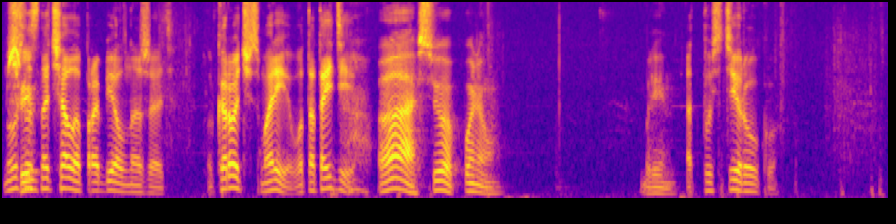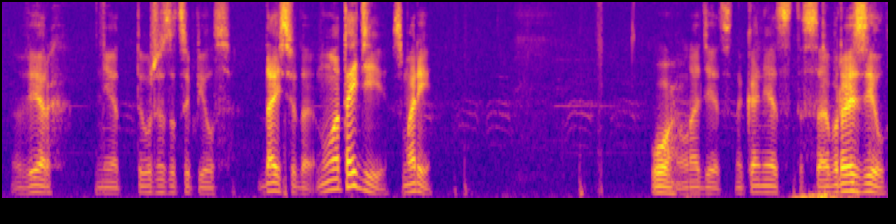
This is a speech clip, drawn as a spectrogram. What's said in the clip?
Нужно Shift. сначала пробел нажать. Ну, короче, смотри, вот отойди. А, все, понял. Блин. Отпусти руку. Вверх. Нет, ты уже зацепился. Дай сюда. Ну, отойди, смотри. О, Молодец, наконец-то сообразил.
